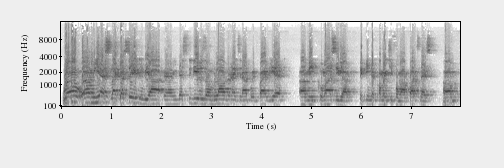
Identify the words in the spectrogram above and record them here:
Well, um, yes, like I said, we are uh, in the studios of Luv 99.5 here um, in Kumasi. We are picking the commentary from our partners um,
